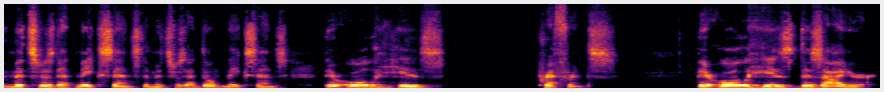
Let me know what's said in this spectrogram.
The mitzvahs that make sense, the mitzvahs that don't make sense, they're all His preference, they're all His desire.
